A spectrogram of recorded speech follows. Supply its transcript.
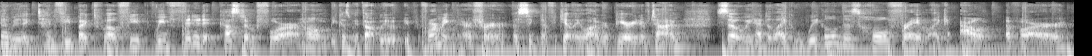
It's gotta be like 10 feet by 12 feet. We fitted it custom for our home because we thought we would be performing there for a significantly longer period of time. So we had to like wiggle this whole frame like out of our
